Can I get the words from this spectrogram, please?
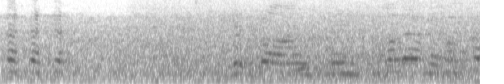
C'est pas un bon problème, hein.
